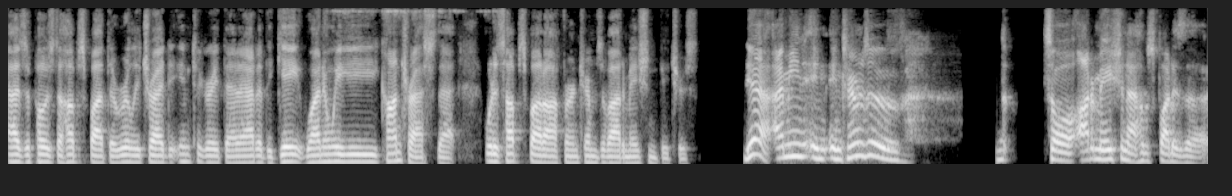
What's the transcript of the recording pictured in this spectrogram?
as opposed to HubSpot that really tried to integrate that out of the gate. Why don't we contrast that? What does HubSpot offer in terms of automation features? Yeah, I mean, in, in terms of so automation at HubSpot is a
